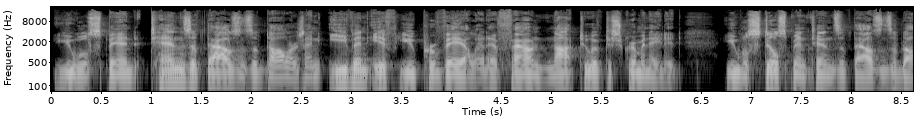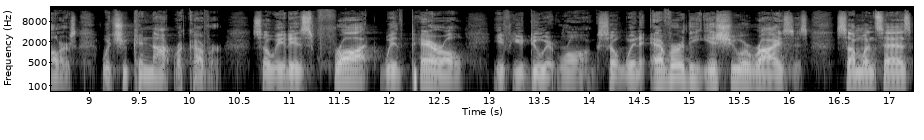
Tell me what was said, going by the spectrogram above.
you will spend tens of thousands of dollars. And even if you prevail and have found not to have discriminated, you will still spend tens of thousands of dollars, which you cannot recover. So it is fraught with peril if you do it wrong. So whenever the issue arises, someone says,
